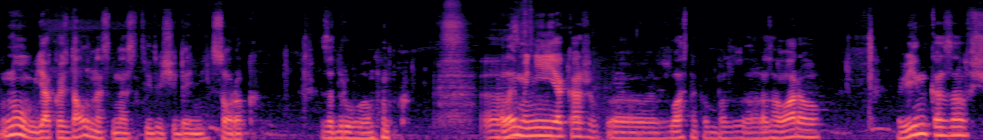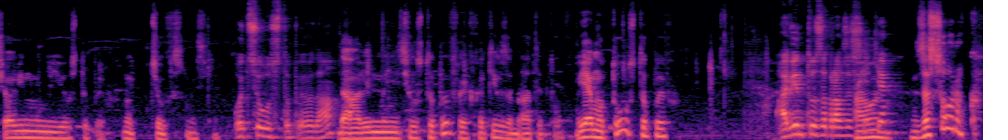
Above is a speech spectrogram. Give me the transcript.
ну, якось дали на, на слідуючий день 40 за другу амунку. Е, Але мені, я кажу, е, з власником розговаривав. Він казав, що він мені її уступив. Ну, цю в смислі. Оцю уступив, да? Да, він мені цю уступив і хотів забрати ту. Я йому ту уступив. А він ту забрав за скільки? за 40.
